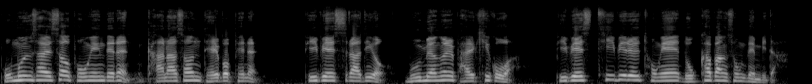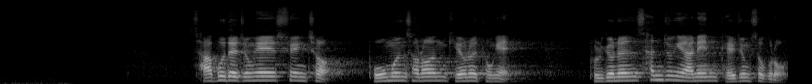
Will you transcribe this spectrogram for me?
보문사에서 봉행되는 가나선 대법회는 BBS 라디오 무명을 밝히고와 BBS TV를 통해 녹화 방송됩니다. 사부대중의 수행처 보문선언 개헌을 통해 불교는 산중이 아닌 대중 속으로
